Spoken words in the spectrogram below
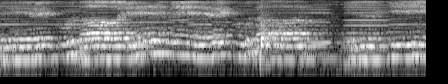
मेरे खुदा मेरे खुदा दिल की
